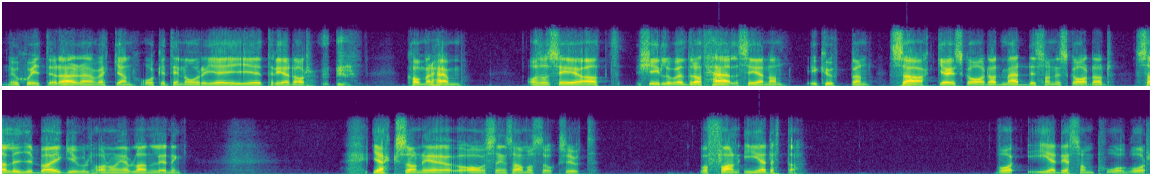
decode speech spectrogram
nu skiter jag i det här den här veckan, åker till Norge i tre dagar, kommer hem och så ser jag att Chilwell dragit hälsenan i kuppen. Saka är skadad, Madison är skadad, Saliba är gul av någon jävla anledning. Jackson är avstängd så han måste också ut. Vad fan är detta? Vad är det som pågår?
